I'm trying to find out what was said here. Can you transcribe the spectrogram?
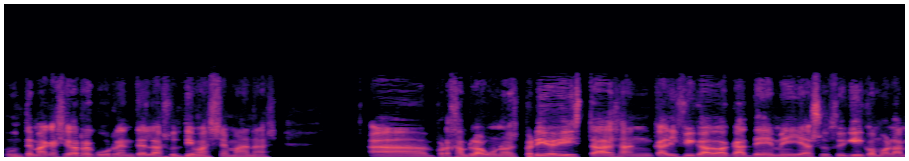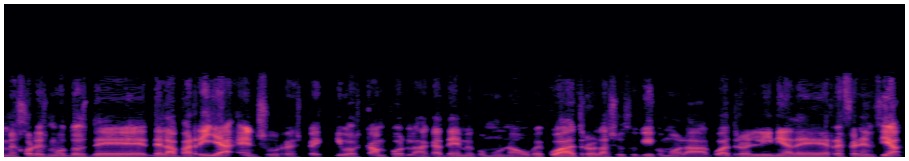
un tema que ha sido recurrente en las últimas semanas. Ah, por ejemplo, algunos periodistas han calificado a KTM y a Suzuki como las mejores motos de, la parrilla en sus respectivos campos, la KTM como una V4, la Suzuki como la 4 en línea de referencia.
